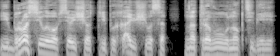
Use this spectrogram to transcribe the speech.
и бросил его все еще трепыхающегося на траву у ног Тибери.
